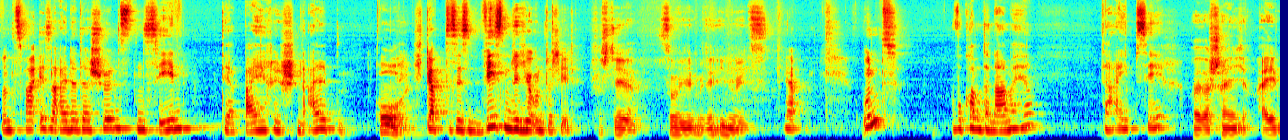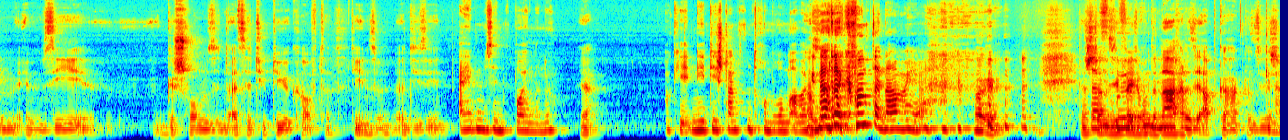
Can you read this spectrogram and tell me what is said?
Und zwar ist er einer der schönsten Seen der bayerischen Alpen. Oh, Ich glaube, das ist ein wesentlicher Unterschied. verstehe. So wie mit den Inuits. Ja. Und, wo kommt der Name her? Der Eibsee? Weil wahrscheinlich Eiben im See geschwommen sind, als der Typ die gekauft hat, die Insel, äh, die Seen. Eiben sind Bäume, ne? Ja. Okay, nee, die standen drumherum, aber Ach so. genau da kommt der Name her. Okay. Dann standen sie vielleicht rum, danach hat er sie abgehackt und sie Genau.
